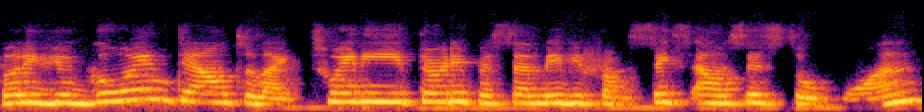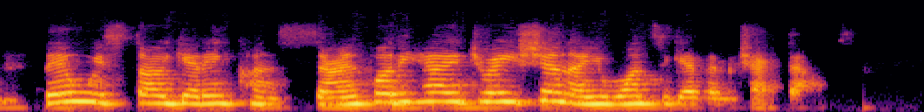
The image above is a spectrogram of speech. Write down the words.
But if you're going down to like 20, 30%, maybe from six ounces to one, then we start getting concerned for dehydration and you want to get them checked out.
